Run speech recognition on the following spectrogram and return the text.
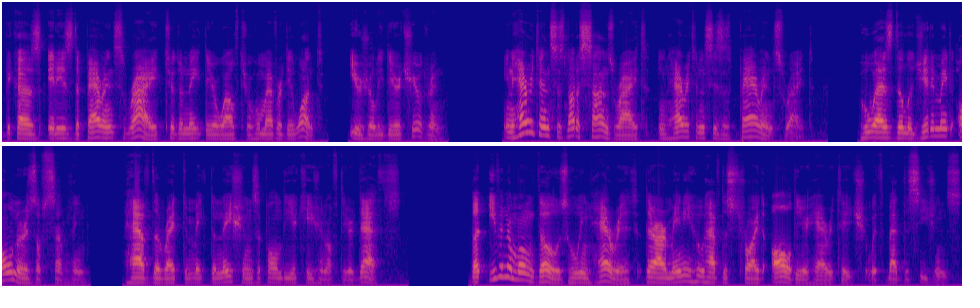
because it is the parents' right to donate their wealth to whomever they want, usually their children. Inheritance is not a son's right, inheritance is a parent's right, who, as the legitimate owners of something, have the right to make donations upon the occasion of their deaths. But even among those who inherit, there are many who have destroyed all their heritage with bad decisions.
